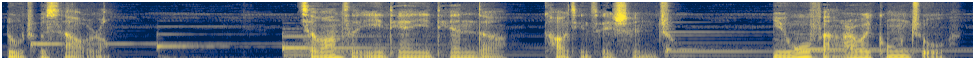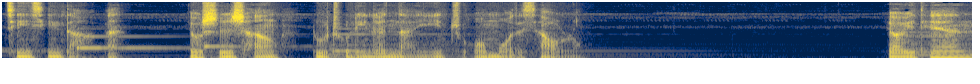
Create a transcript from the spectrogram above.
露出笑容。小王子一天一天地靠近最深处。女巫反而为公主精心打扮，又时常露出令人难以琢磨的笑容。有一天，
